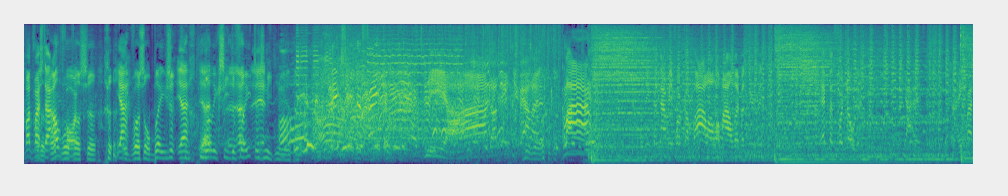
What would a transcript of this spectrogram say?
wat was het de antwoord? was, eh, Ja. ik was al bezig, Ja, ja. maar ik zie de veters niet meer. Oh, ik zie de veten niet. Ja, dat is hij wel, hè. Klaar. Wat is dat nou weer voor kabaal allemaal? hè? Wat, wat, wat heb dat voor nodig? Dit.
